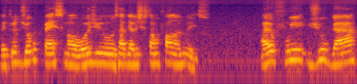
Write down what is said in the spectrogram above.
Leitura de jogo péssima hoje, os radialistas estavam falando isso. Aí eu fui julgar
